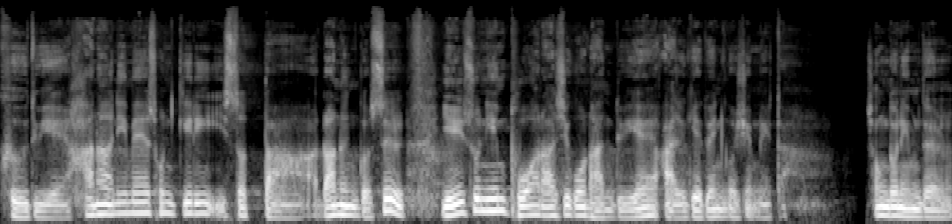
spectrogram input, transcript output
그 뒤에 하나님의 손길이 있었다라는 것을 예수님 부활하시고 난 뒤에 알게 된 것입니다. 성도님들,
